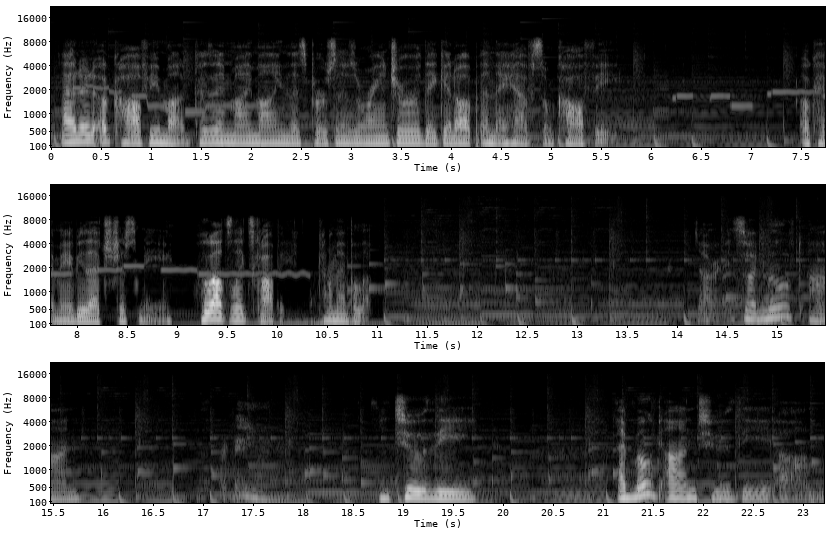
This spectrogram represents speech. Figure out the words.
added a coffee mug because in my mind, this person is a rancher. They get up and they have some coffee. Okay, maybe that's just me. Who else likes coffee? Comment below. Alright, so I moved on to the. I moved on to the um,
